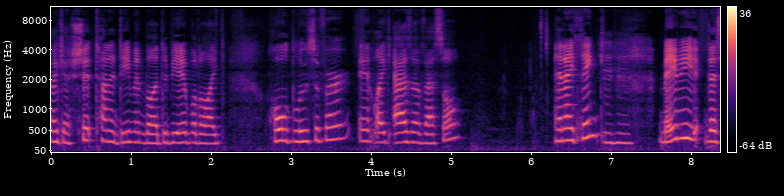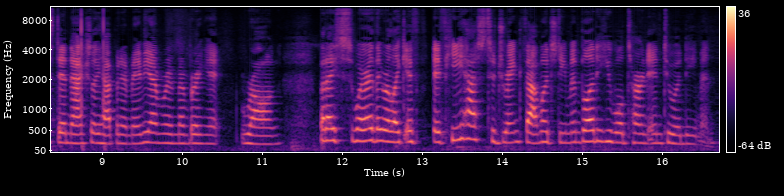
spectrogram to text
like a shit ton of demon blood to be able to like hold Lucifer in like as a vessel. And I think Mm-hmm. maybe this didn't actually happen and maybe I'm remembering it wrong. But I swear they were like if if he has to drink that much demon blood, he will turn into a demon.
